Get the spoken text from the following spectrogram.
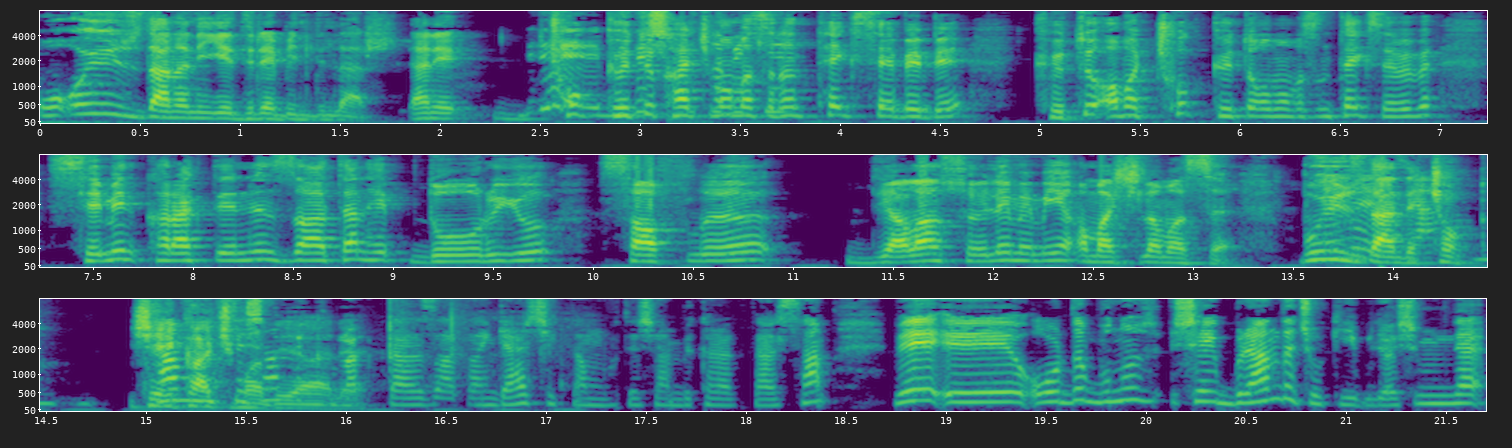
o, o yüzden hani yedirebildiler. Yani Bir çok bir kötü kaçmamasının tek sebebi kötü ama çok kötü olmamasının tek sebebi Sem'in karakterinin zaten hep doğruyu, saflığı, yalan söylememeyi amaçlaması. Bu Evet, yüzden de yani çok şey Sam kaçmadı yani. bir karakter zaten. Gerçekten muhteşem bir karakter Sam. Ve e, orada bunu şey Bran da çok iyi biliyor. Şimdi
